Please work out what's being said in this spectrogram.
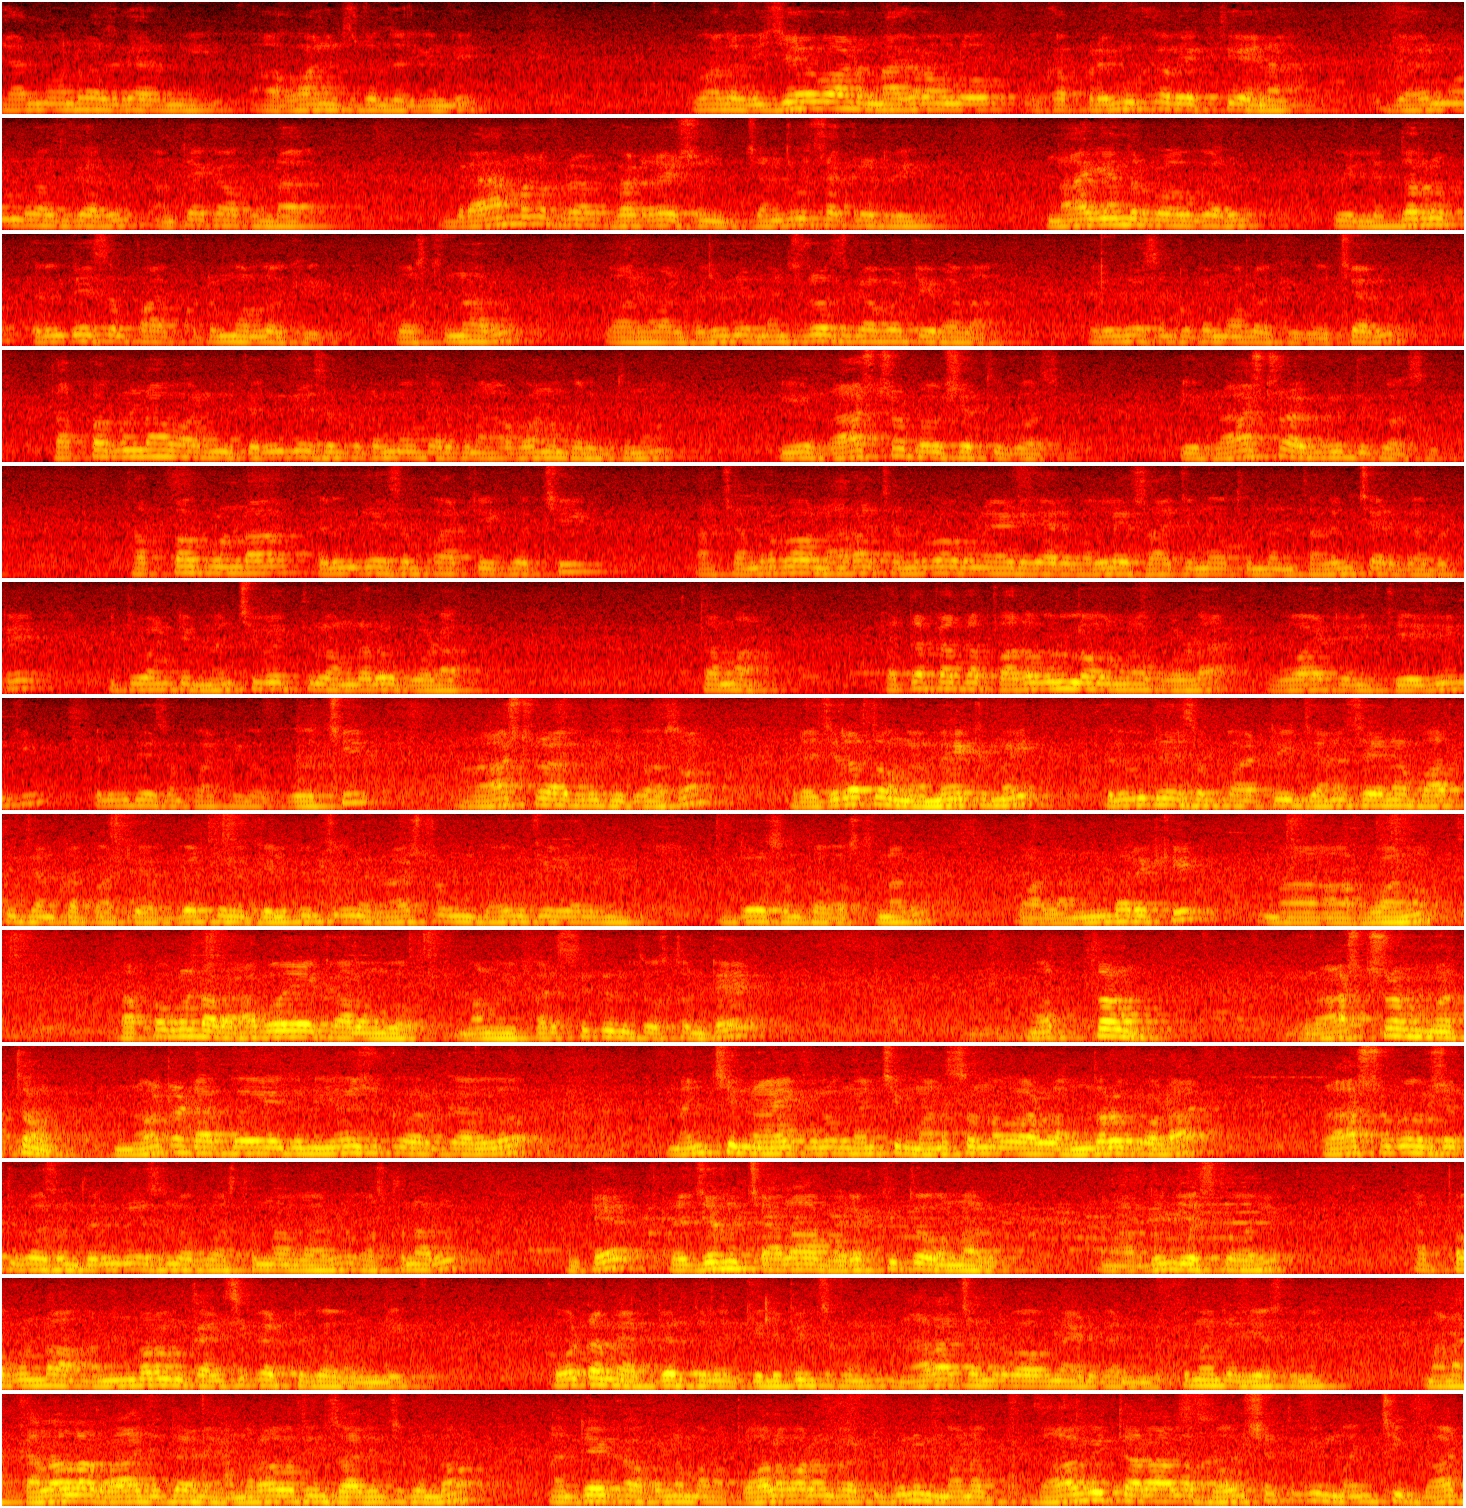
జగన్మోహన్ రాజు గారిని ఆహ్వానించడం జరిగింది. వాళ్ళ విజయవాడ నగరంలో ఒక ప్రముఖ వ్యక్తి అయిన జగన్మోహన్ రాజు గారు అంతేకాకుండా Brahmana federation general secretary Nagendra Babu garu వీళ్ళిద్దరూ తెలుగుదేశం పా కుటుంబంలోకి వస్తున్నారు. వారు వాళ్ళ తెలుగుదేశం మంచి రోజు కాబట్టి వాళ్ళ తెలుగుదేశం కుటుంబంలోకి వచ్చారు. తప్పకుండా వారిని తెలుగుదేశం కుటుంబం తరపున ఆహ్వానం పలుకుతున్నాం. ఈ రాష్ట్ర భవిష్యత్తు కోసం ఈ రాష్ట్ర అభివృద్ధి కోసం తప్పకుండా తెలుగుదేశం పార్టీకి వచ్చి ఆ చంద్రబాబు నారా చంద్రబాబు నాయుడు గారి వల్లే సాధ్యమవుతుందని తలంచారు కాబట్టి ఇటువంటి మంచి వ్యక్తులు అందరూ కూడా తమ పెద్ద పెద్ద పదవుల్లో ఉన్నా కూడా వాటిని త్యజించి తెలుగుదేశం పార్టీలోకి వచ్చి రాష్ట్ర అభివృద్ధి కోసం ప్రజలతో మమేకమై తెలుగుదేశం పార్టీ జనసేన భారతీయ జనతా పార్టీ అభ్యర్థులను గెలిపించుకుని రాష్ట్రం బాగు చేయాలనే ఉద్దేశంతో వస్తున్నారు. వాళ్ళందరికీ మా ఆహ్వానం. తప్పకుండా రాబోయే కాలంలో మనం ఈ పరిస్థితిని చూస్తుంటే మొత్తం రాష్ట్రం మొత్తం నూట డెబ్బై ఐదు నియోజకవర్గాల్లో మంచి నాయకులు మంచి మనసున్న వాళ్ళందరూ కూడా రాష్ట్ర భవిష్యత్తు కోసం తెలుగుదేశంలోకి వస్తున్న వారు వస్తున్నారు. అంటే ప్రజలు చాలా విరక్తితో ఉన్నారు మనం అర్థం చేసుకోవాలి. తప్పకుండా అందరం కలిసికట్టుగా ఉండి కూటమి అభ్యర్థులను గెలిపించుకుని నారా చంద్రబాబు నాయుడు గారిని ముఖ్యమంత్రి చేసుకుని మన కళల రాజధాని అమరావతిని సాధించుకుందాం. అంతేకాకుండా మన పోలవరం కట్టుకుని మన భావి తరాల భవిష్యత్తుకి మంచి బాట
